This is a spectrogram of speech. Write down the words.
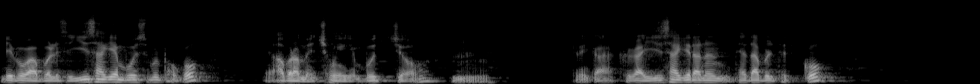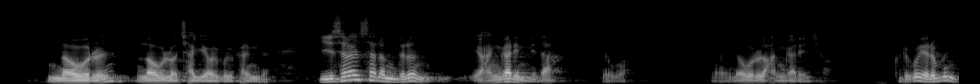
리브가 멀리서 이삭의 모습을 보고 아브라함의 종에게 묻죠. 음. 그러니까 그가 이삭이라는 대답을 듣고 너울을 너울로 자기 얼굴을 가립니다. 이스라엘 사람들은 안 가립니다. 요거 너울을 안 가리죠. 그리고 여러분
